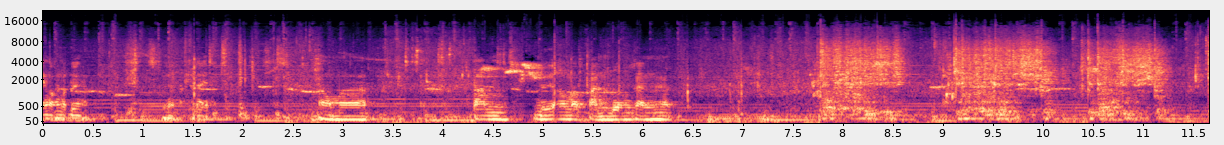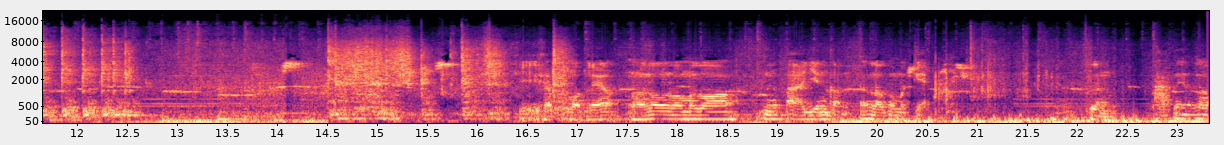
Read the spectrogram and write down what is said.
งแกงออกหมดเลยเนี่ยได้เอามาตำหรือเอามาปั่นรวมกันนะครับโอเคครับหมดแล้วเราเรามารอเนื้อปลาเย็นก่อนแล้วเราก็มาแกะส่วนผักเนี่ยเรา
